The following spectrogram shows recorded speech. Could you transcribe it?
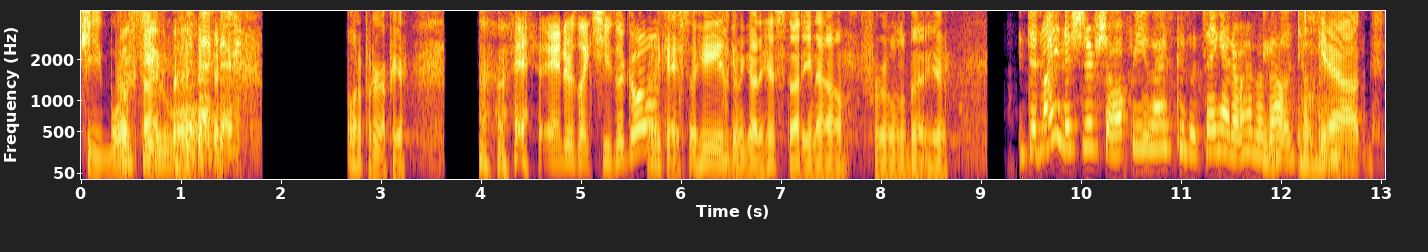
She Oh, morphed sorry. through back there. I want to put her up here. Andrew's like she's a ghost. Okay, so he's gonna go to his study now for a little bit here. Did my initiative show up for you guys? Because it's saying I don't have a valid token. Yeah, th-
